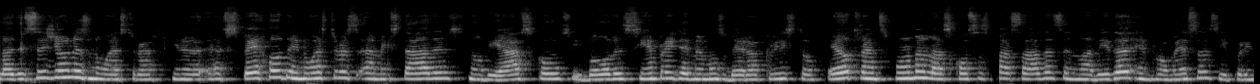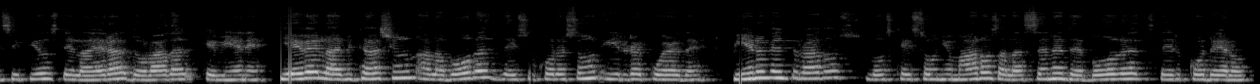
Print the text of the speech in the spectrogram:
La decisión es nuestra. En el espejo de nuestras amistades, noviazgos y bodas siempre debemos ver a Cristo. Él transforma las cosas pasadas en la vida en promesas y principios de la era dorada que viene. Lleve la invitación a la boda de su corazón y recuerde. Bienaventurados los que son llamados a la cena de bodas del Cordero.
